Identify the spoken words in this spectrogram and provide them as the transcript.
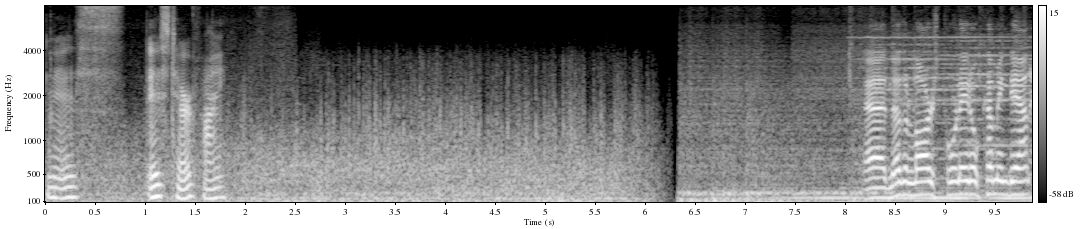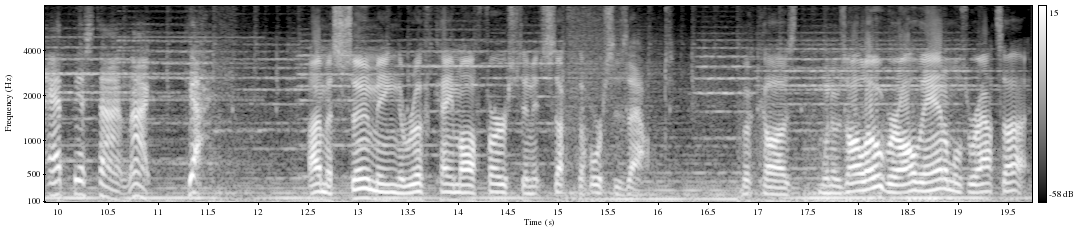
It was, it was terrifying. Uh, another large tornado coming down at this time. Mike, yeah. I'm assuming the roof came off first and it sucked the horses out because when it was all over, all the animals were outside.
